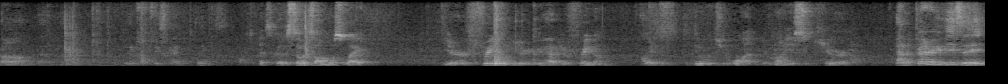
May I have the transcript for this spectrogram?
around and uh, doing these kind of things. That's good. So it's almost like your freedom, you you have your freedom Oh to yes. to do what you want, your money is secure. I'm very busy.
